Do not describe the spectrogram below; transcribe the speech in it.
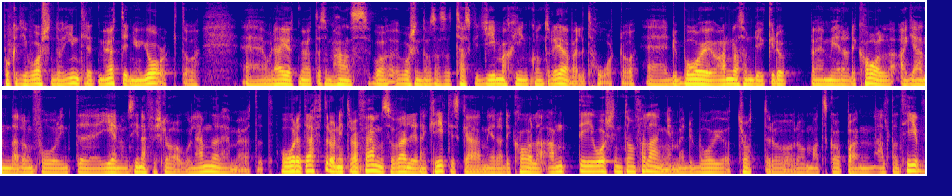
Booker T. Washington in till ett möte i New York. Då, Eh, och det här är ju ett möte som hans, Washingtons alltså Tuskegee-maskin kontrollerar väldigt hårt. Och eh, Dubois och andra som dyker upp mer radikal agenda. De får inte igenom sina förslag och lämnar det här mötet. Och året efter, då, 1905, så väljer den kritiska, mer radikala anti-Washington-falangen med Dubois och Trotter och dem att skapa en alternativ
